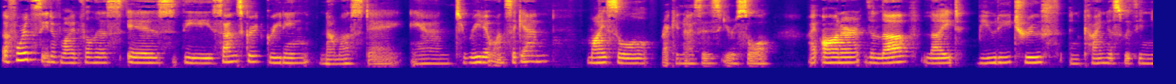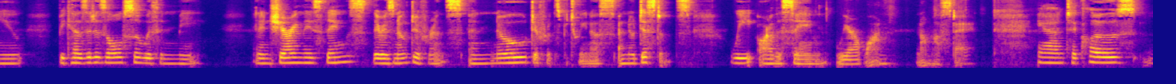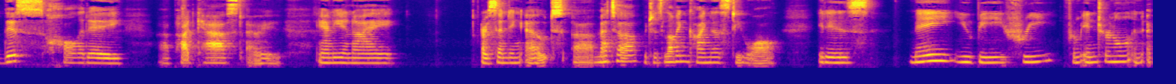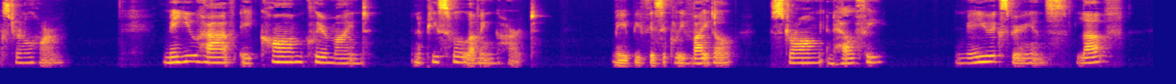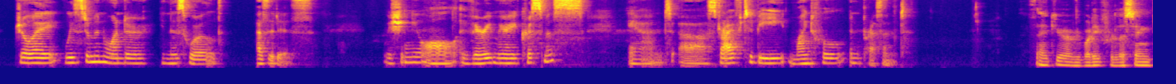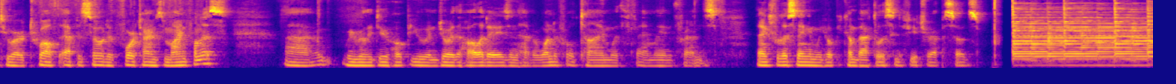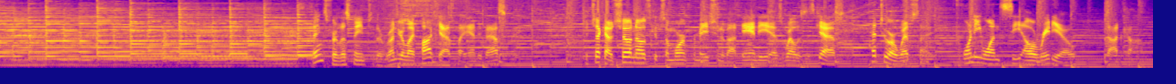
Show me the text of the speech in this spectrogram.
The fourth seat of mindfulness is the Sanskrit greeting Namaste, and to read it once again, my soul recognizes your soul. I honor the love, light, beauty, truth, and kindness within you because it is also within me. And in sharing these things, there is no difference and no difference between us and no distance. We are the same. We are one. Namaste. And to close this holiday uh, podcast, I, Andy and I are sending out uh, metta, which is loving kindness to you all. It is May you be free from internal and external harm. May you have a calm, clear mind and a peaceful, loving heart. May you be physically vital, strong, and healthy. And may you experience love, joy, wisdom, and wonder in this world as it is. Wishing you all a very Merry Christmas and uh, strive to be mindful and present. Thank you, everybody, for listening to our 12th episode of Four Times Mindfulness. Uh, we really do hope you enjoy the holidays and have a wonderful time with family and friends. Thanks for listening, and we hope you come back to listen to future episodes. Thanks for listening to the Run Your Life podcast by Andy Vasily. Check out show notes, get some more information about Andy as well as his guests, head to our website, 21clradio.com.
